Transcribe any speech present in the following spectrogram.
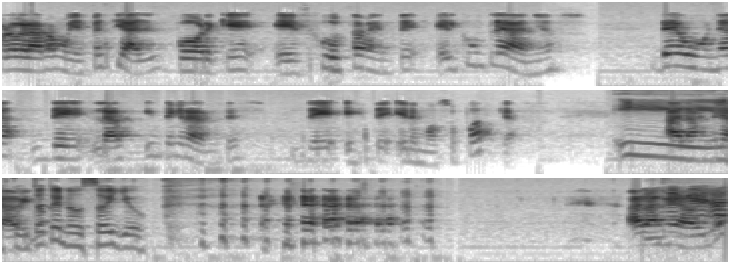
programa muy especial porque es justamente el cumpleaños de una de las integrantes de este hermoso podcast. Y les Ávila. cuento que no soy yo. A llegué Ávila,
